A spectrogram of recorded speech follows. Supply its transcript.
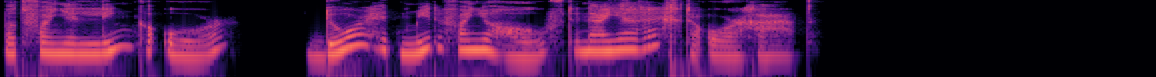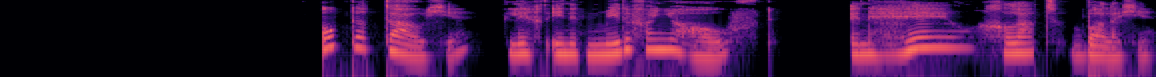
wat van je linkeroor door het midden van je hoofd naar je rechteroor gaat. Op dat touwtje ligt in het midden van je hoofd een heel glad balletje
